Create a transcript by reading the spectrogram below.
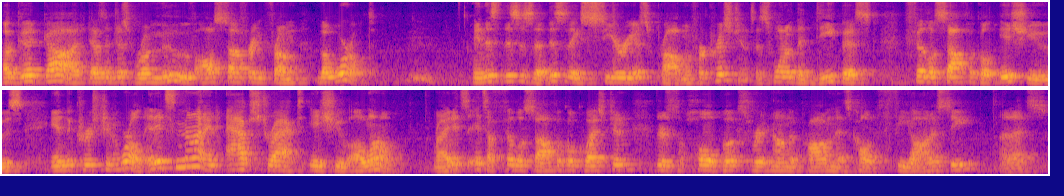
a good God doesn't just remove all suffering from the world? And this, this, is a, this is a serious problem for Christians. It's one of the deepest philosophical issues in the Christian world. And it's not an abstract issue alone, right? It's, it's a philosophical question. There's whole books written on the problem that's called theodicy. Uh, that's,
